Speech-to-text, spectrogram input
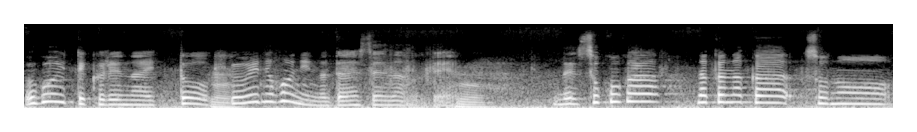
動いてくれないと、上に本人の男性なので,、でそこがなかなかその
